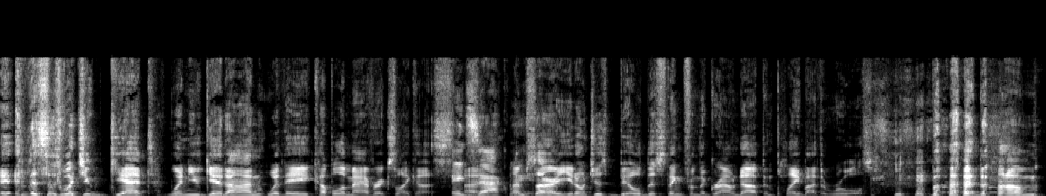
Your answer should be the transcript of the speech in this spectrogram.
it, this is what you get when you get on with a couple of mavericks like us. Exactly. I, am sorry, you don't just build this thing from the ground up and play by the rules. but um,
